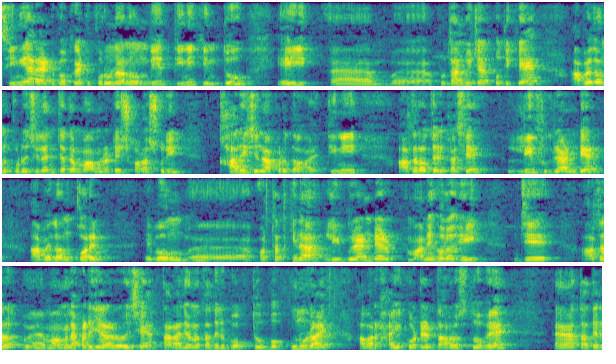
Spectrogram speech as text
সিনিয়র অ্যাডভোকেট করুণা নন্দী তিনি কিন্তু এই প্রধান বিচারপতিকে আবেদন করেছিলেন যাতে মামলাটি সরাসরি খারিজ না করে দেওয়া হয়। তিনি আদালতের কাছে লিফ গ্র্যান্ডের আবেদন করেন এবং অর্থাৎ কিনা লিভ গ্র্যান্ডের মানে হলো এই যে আদালত মামলাকারী যারা রয়েছে, তারা যেন তাদের বক্তব্য পুনরায় আবার হাইকোর্টের দ্বারস্থ হয়ে তাদের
